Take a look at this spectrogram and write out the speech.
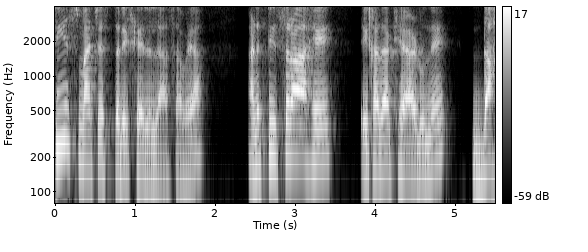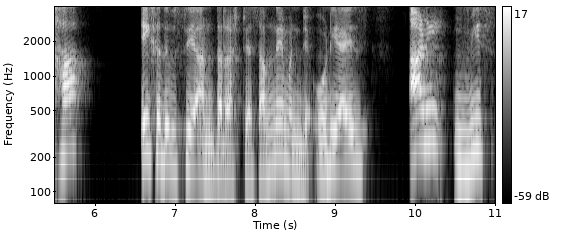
तीस मॅचेस तरी खेळलेल्या असाव्या. आणि तिसरा आहे एखाद्या खेळाडूने दहा एक दिवसीय आंतरराष्ट्रीय सामने म्हणजे ओडीआयज आणि वीस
